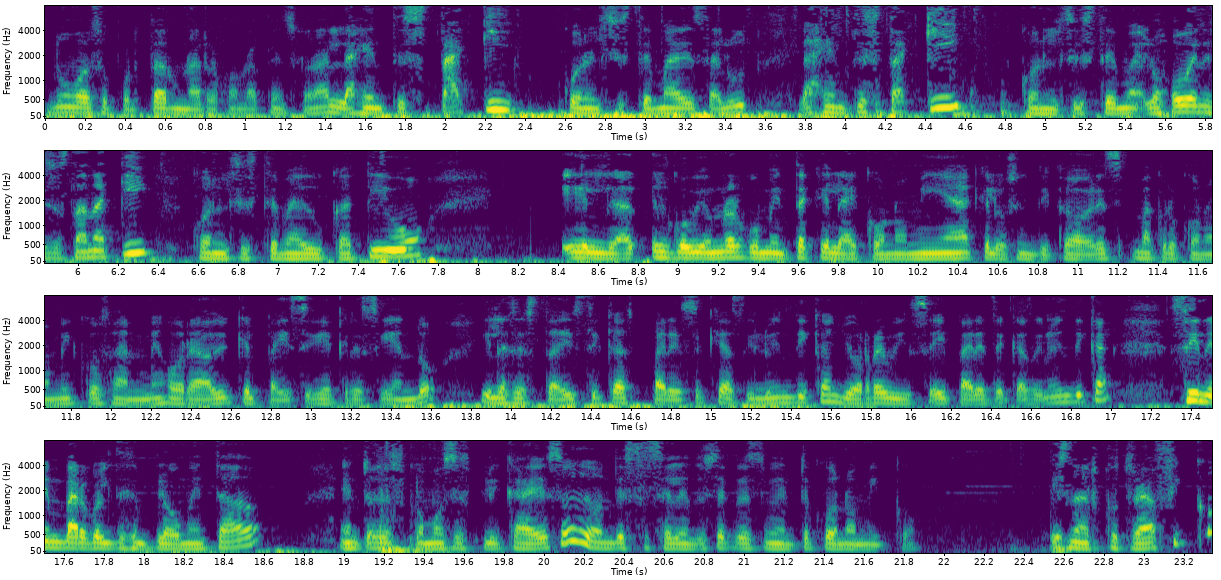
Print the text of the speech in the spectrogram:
no va a soportar una reforma pensional, la gente está aquí con el sistema de salud, la gente está aquí con el sistema, los jóvenes están aquí con el sistema educativo, el, el, gobierno argumenta que la economía, que los indicadores macroeconómicos han mejorado y que el país sigue creciendo y las estadísticas parece que así lo indican, yo revisé y parece que así lo indican, sin embargo el desempleo ha aumentado. Entonces, ¿cómo se explica eso? ¿De dónde está saliendo ese crecimiento económico? ¿Es narcotráfico?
